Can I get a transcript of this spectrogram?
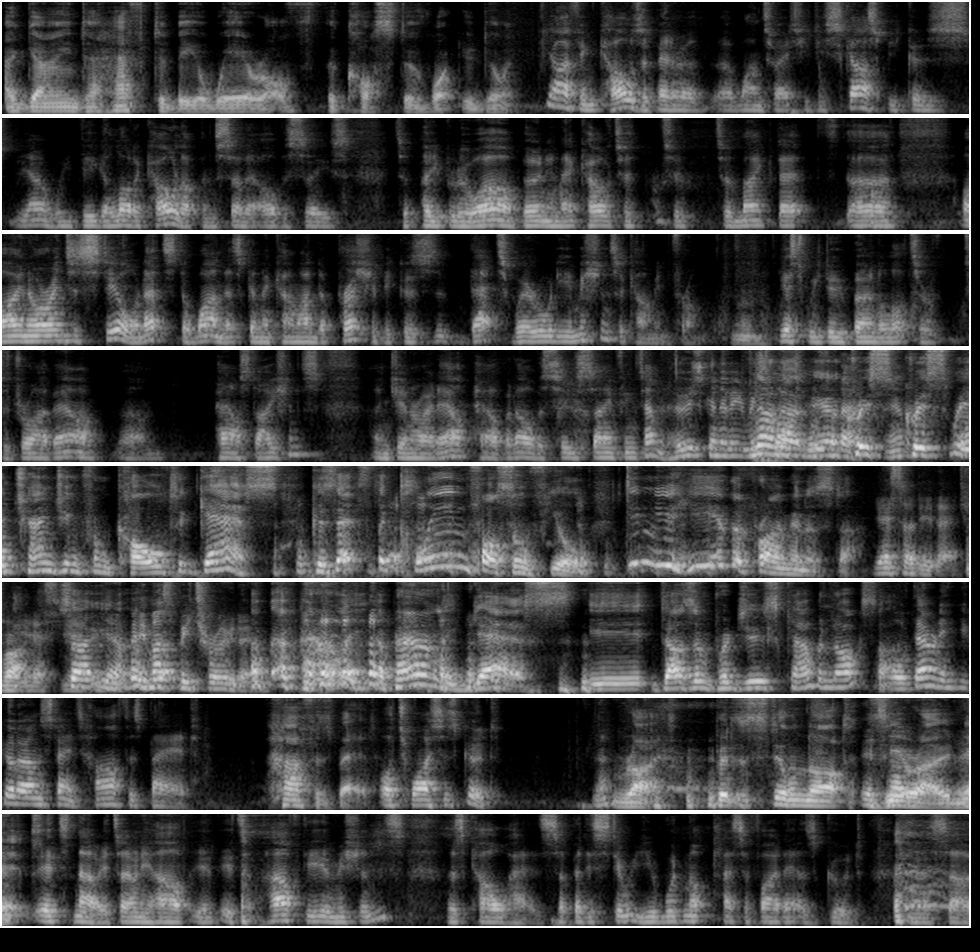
are going to have to be aware of the cost of what you're doing. Yeah, I think coal's a better uh, one to actually discuss because you know we dig a lot of coal up and sell it overseas. to people who are burning that coal to, to, to make that uh, iron ore into steel. That's the one that's going to come under pressure because that's where all the emissions are coming from. Mm. Yes, we do burn a lot to, to drive our um, power stations and generate our power, but obviously the same things happen. Who's going to be No, responsible no, for yeah, that? Chris, Yeah? Chris, we're changing from coal to gas because that's the clean fossil fuel. Didn't you hear the Prime Minister? Yes, I did actually. Right. Yes. So, yeah. you know, but it must be true then. Apparently, apparently, gas it doesn't produce carbon dioxide. Well, Darren, you've got to understand it's half as bad Half as bad, or twice as good. Right? But it's still not It's zero not- net. it- it's no, it's only half. it- It's half the emissions as coal has, So- but it's still you would not classify that as good. So,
